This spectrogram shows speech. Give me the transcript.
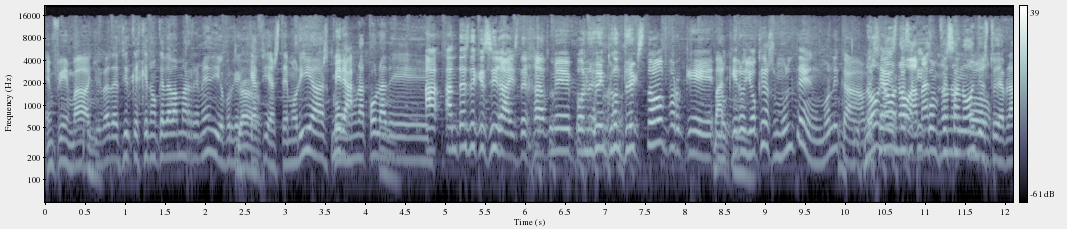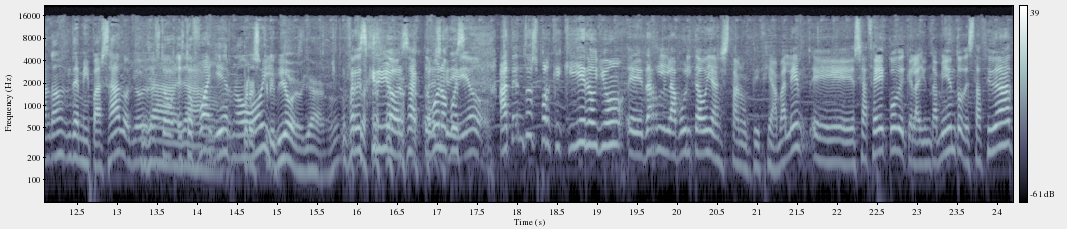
en fin, va, yo iba a decir que es que no quedaba más remedio, porque Ya. ¿qué hacías? ¿Te morías con Mira, una cola de...? Ah, antes de que sigáis, dejadme poner en contexto porque Vale. no quiero yo que os multen, Mónica. A no, no, no, además, no, no, confesando- no, yo estoy hablando de mi pasado. Yo, Ya, esto, fue ayer, no hoy. Prescribió ya, ¿no? Prescribió, exacto. Bueno, pues atentos porque quiero yo eh, darle la vuelta hoy a esta noticia, ¿vale? Eh, se hace eco de que el ayuntamiento de esta ciudad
